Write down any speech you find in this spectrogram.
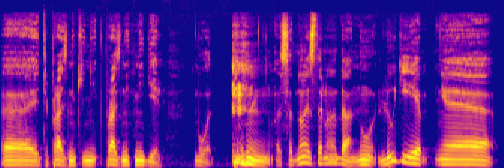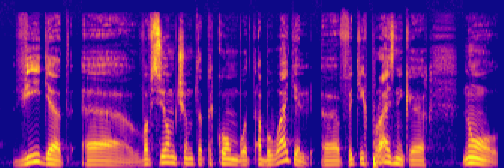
э, эти праздники, праздник недель. Вот. С одной стороны, да, ну, люди э, видят э, во всем чем-то таком вот обыватель э, в этих праздниках, ну,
